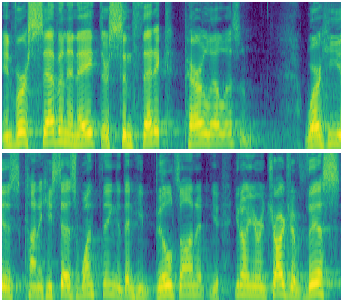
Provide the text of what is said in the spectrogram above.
in verse seven and eight, there's synthetic parallelism where he is kind of, he says one thing and then he builds on it. You, you know, you're in charge of this,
